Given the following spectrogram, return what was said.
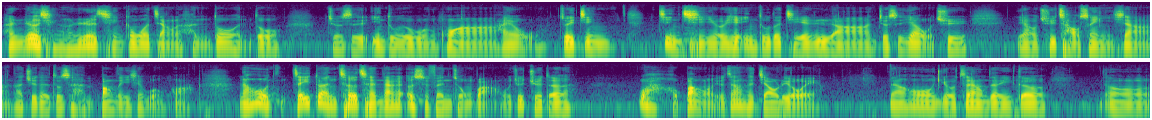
很热情，很热情，跟我讲了很多很多，就是印度的文化啊，还有最近近期有一些印度的节日啊，就是要我去。要去朝圣一下，他觉得都是很棒的一些文化。然后这一段车程大概二十分钟吧，我就觉得哇，好棒哦，有这样的交流诶，然后有这样的一个呃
